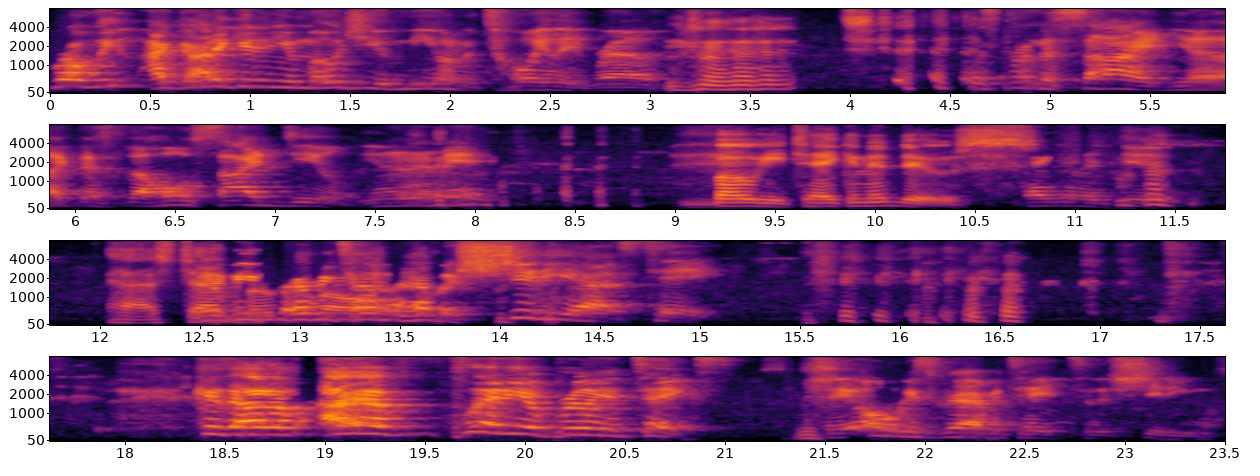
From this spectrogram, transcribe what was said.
Bro, we I gotta get an emoji of me on the toilet, bro. Just from the side, you know, like this the whole side deal. You know what I mean? Bogey taking a deuce. Regular dude. Hashtag Every, every time I have a shitty ass take. Because out of I have plenty of brilliant takes. They always gravitate to the shitty ones.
